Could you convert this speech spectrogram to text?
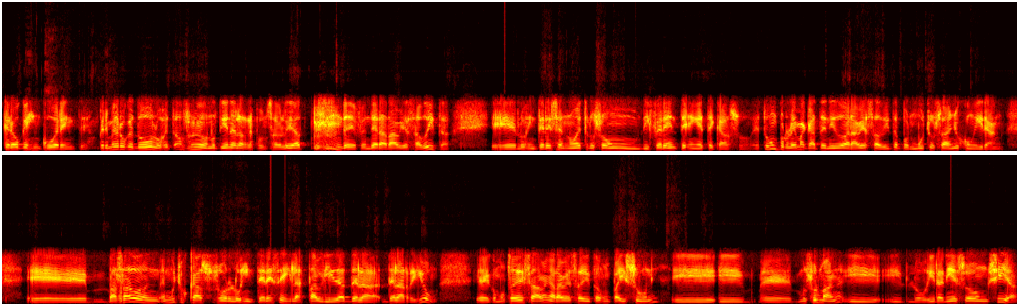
creo que es incoherente. Primero que todo, los Estados Unidos no tienen la responsabilidad de defender a Arabia Saudita. Eh, los intereses nuestros son diferentes en este caso. Esto es un problema que ha tenido Arabia Saudita por muchos años con Irán, eh, basado en, en muchos casos sobre los intereses y la estabilidad de la, de la región. Eh, como ustedes saben, Arabia Saudita es un país suní y, eh, musulmán y, los iraníes son shia.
